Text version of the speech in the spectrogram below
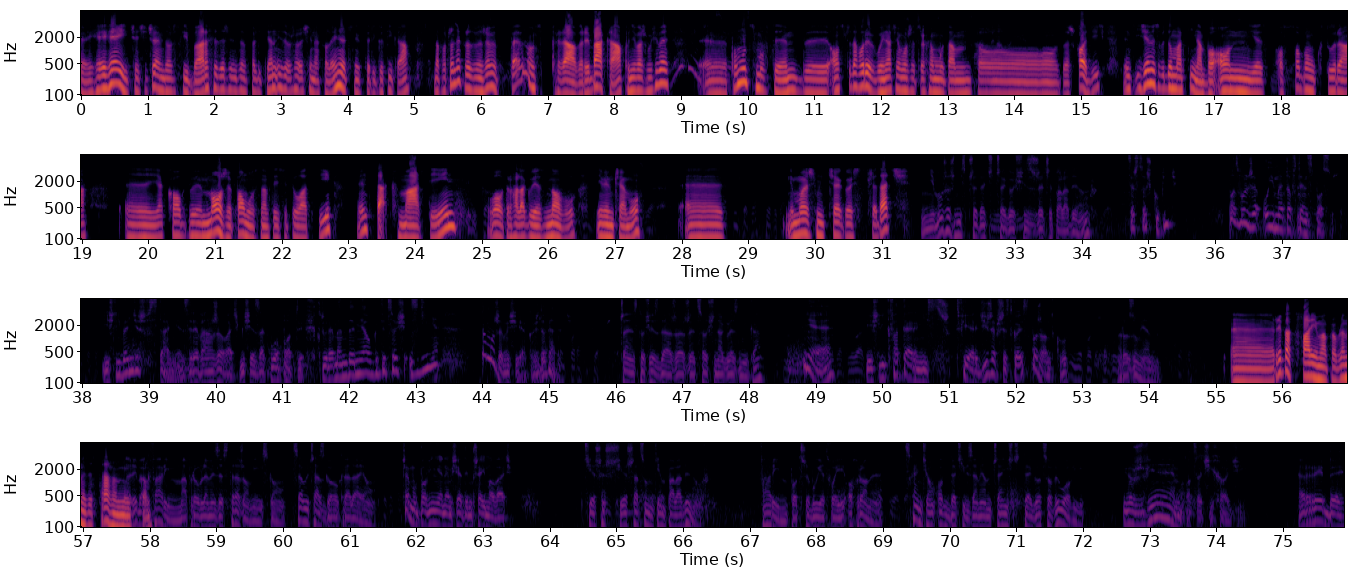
Hej, hej, hej, cześć, cześć, Dorski Bar, serdecznie jestem Felicjan i zapraszam się na kolejny odcinek serii Gotika. Na początek rozwiążemy pewną sprawę rybaka, ponieważ musimy e, pomóc mu w tym, by on sprzedawał ryby, bo inaczej może trochę mu tam to zaszkodzić. Więc idziemy sobie do Martina, bo on jest osobą, która e, jakoby może pomóc nam w tej sytuacji. Więc tak, Martin. Wow, trochę laguje znowu, nie wiem czemu. E, nie możesz mi czegoś sprzedać? Nie możesz mi sprzedać czegoś z rzeczy paladynów? Chcesz coś kupić? Pozwól, że ujmę to w ten sposób. Jeśli będziesz w stanie zrewanżować mi się za kłopoty, które będę miał, gdy coś zginie, to możemy się jakoś dogadać. Często się zdarza, że coś nagle znika? Nie, jeśli kwatermistrz twierdzi, że wszystko jest w porządku. Rozumiem. E, rybak Fari ma problemy ze strażą miejską. Rybak Farim ma problemy ze strażą miejską. Cały czas go okradają. Czemu powinienem się tym przejmować? Cieszysz się szacunkiem paladynów. Farim potrzebuje twojej ochrony. Z chęcią odda ci w zamian część tego, co wyłowi. Już wiem, o co ci chodzi. Ryby.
